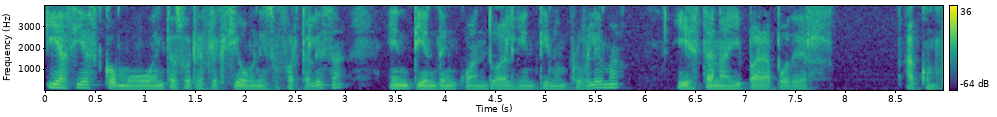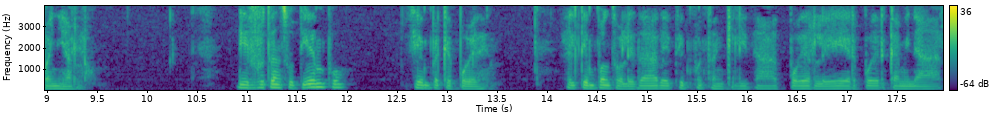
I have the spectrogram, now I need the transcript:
Y así es como entra su reflexión y su fortaleza entienden cuando alguien tiene un problema y están ahí para poder acompañarlo. Disfrutan su tiempo siempre que pueden. El tiempo en soledad, el tiempo en tranquilidad, poder leer, poder caminar,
